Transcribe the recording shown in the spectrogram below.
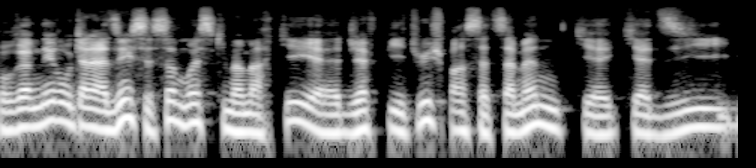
pour revenir aux Canadiens, c'est ça, moi, ce qui m'a marqué. Euh, Jeff Petrie, je pense, cette semaine, qui, a dit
